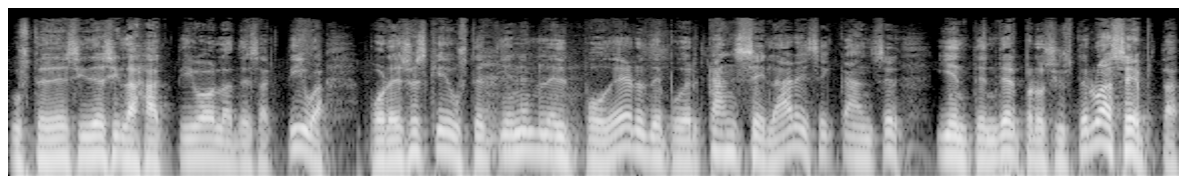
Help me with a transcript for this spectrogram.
usted decide si las activa o las desactiva. Por eso es que usted tiene el poder de poder cancelar ese cáncer y entender, pero si usted lo acepta,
